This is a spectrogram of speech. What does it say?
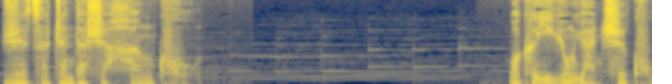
日子真的是很苦，我可以永远吃苦。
